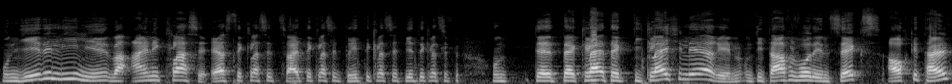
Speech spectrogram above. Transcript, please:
Und jede Linie war eine Klasse. Erste Klasse, zweite Klasse, dritte Klasse, vierte Klasse. Und der, der, der, die gleiche Lehrerin, und die Tafel wurde in sechs auch geteilt.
